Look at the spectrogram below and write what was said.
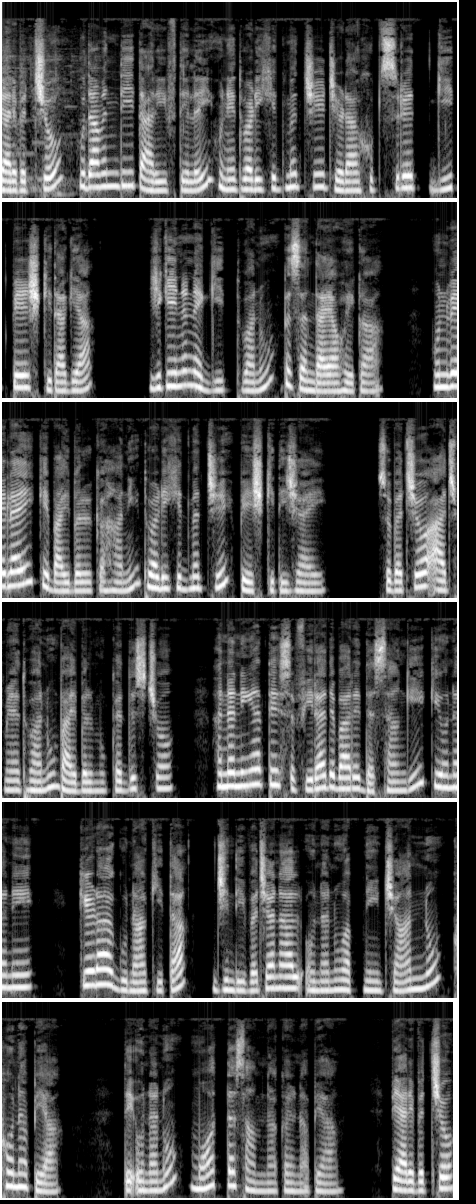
ਪਿਆਰੇ ਬੱਚੋ ਖੁਦਾਵੰਦ ਦੀ ਤਾਰੀਫ ਦੇ ਲਈ ਹੁਣੇ ਤੁਹਾਡੀ ਖਿਦਮਤ 'ਚ ਜਿਹੜਾ ਖੂਬਸੂਰਤ ਗੀਤ ਪੇਸ਼ ਕੀਤਾ ਗਿਆ ਯਕੀਨਨ ਇਹ ਗੀਤ ਤੁਹਾਨੂੰ ਪਸੰਦ ਆਇਆ ਹੋਵੇਗਾ ਹੁਣ ਵੇਲਾ ਹੈ ਕਿ ਬਾਈਬਲ ਕਹਾਣੀ ਤੁਹਾਡੀ ਖਿਦਮਤ 'ਚ ਪੇਸ਼ ਕੀਤੀ ਜਾਏ ਸੋ ਬੱਚੋ ਅੱਜ ਮੈਂ ਤੁਹਾਨੂੰ ਬਾਈਬਲ ਮੁਕੱਦਸ 'ਚੋਂ ਹਨਨੀਆ ਤੇ ਸਫੀਰਾ ਦੇ ਬਾਰੇ ਦੱਸਾਂਗੀ ਕਿ ਉਹਨਾਂ ਨੇ ਕਿਹੜਾ ਗੁਨਾਹ ਕੀਤਾ ਜਿੰਦੀ ਵਜ੍ਹਾ ਨਾਲ ਉਹਨਾਂ ਨੂੰ ਆਪਣੀ ਜਾਨ ਨੂੰ ਖੋਣਾ ਪਿਆ ਤੇ ਉਹਨਾਂ ਨੂੰ ਮੌਤ ਦਾ ਸਾਹਮਣਾ ਕਰਨਾ ਪਿਆ ਪਿਆਰੇ ਬੱਚੋ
